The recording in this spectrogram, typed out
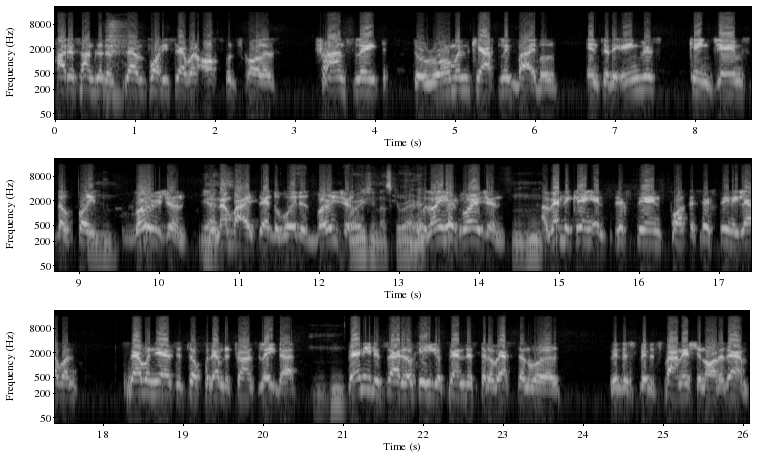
had his 147 Oxford scholars translate the Roman Catholic Bible into the English King James, the 1st version. Yes. Remember, I said the word is version. Version, that's correct. It was only his version. Mhm. And when the king in 1640, 1611, seven years it took for them to translate that. Mhm. Then he decided, okay, he could send this to the Western world with the, with the Spanish and all of them.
